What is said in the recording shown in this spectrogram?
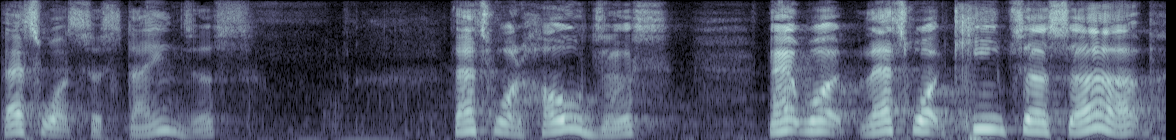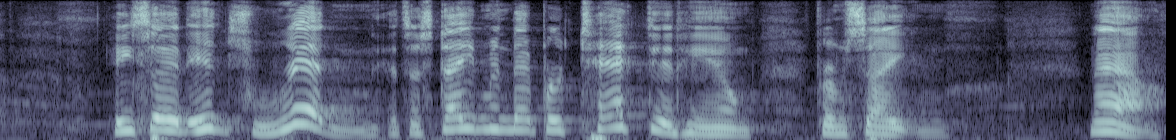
That's what sustains us. That's what holds us. That what, that's what keeps us up. He said, It's written. It's a statement that protected him from Satan. Now,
